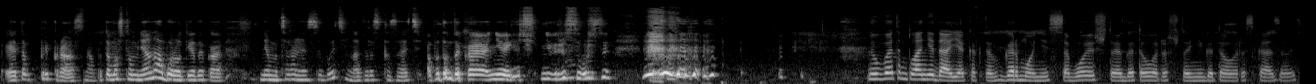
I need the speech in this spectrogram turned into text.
Это прекрасно. Потому что у меня наоборот, я такая, у меня эмоциональное событие, надо рассказать. А потом такая, не, я чуть не в ресурсе. Ну, в этом плане, да, я как-то в гармонии с собой, что я готова, что я не готова рассказывать.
